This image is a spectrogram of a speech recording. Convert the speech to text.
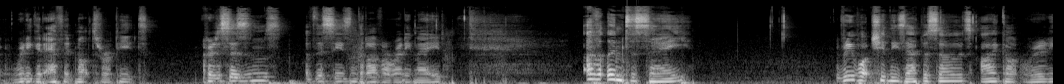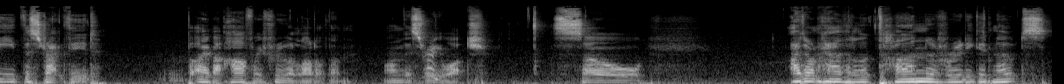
a really good effort not to repeat criticisms of this season that I've already made. Other than to say, rewatching these episodes, I got really distracted by about halfway through a lot of them on this hmm. rewatch. So I don't have a ton of really good notes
